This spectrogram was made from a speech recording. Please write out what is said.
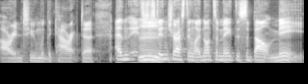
are in tune with the character, and it's just interesting. Like, not to make this about me,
